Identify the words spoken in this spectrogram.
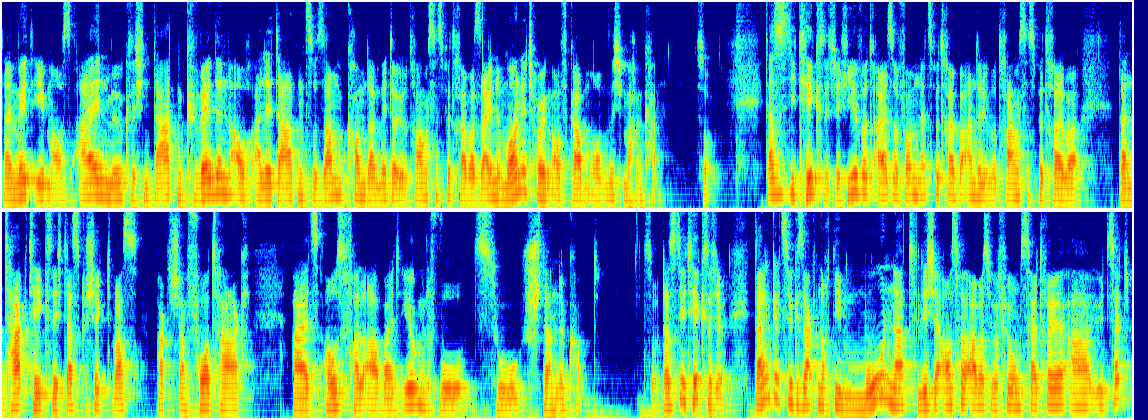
damit eben aus allen möglichen Datenquellen auch alle Daten zusammenkommen, damit der Übertragungsnetzbetreiber seine Monitoring-Aufgaben ordentlich machen kann. So, das ist die tägliche. Hier wird also vom Netzbetreiber an den Übertragungsnetzbetreiber dann tagtäglich das geschickt, was praktisch am Vortag als Ausfallarbeit irgendwo zustande kommt. So, das ist die tägliche. Dann gibt es, wie gesagt, noch die monatliche Ausfallarbeitsüberführungszeitreihe AÜZ.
